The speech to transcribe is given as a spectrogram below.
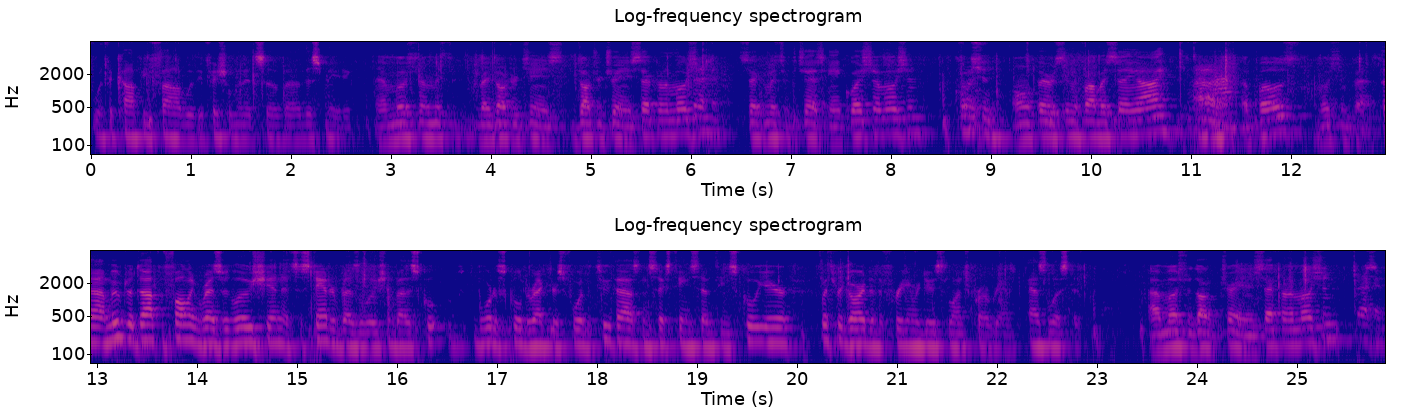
with a copy filed with the official minutes of uh, this meeting. And motion by Mr., by Dr. Cheney, Dr. Cheney, second on the motion? Second, Mr. Kachasik. Any question on motion? Question. All in favor signify by saying aye. Aye. Opposed? Motion passed. Uh, Move to adopt the following resolution. It's a standard resolution by the school, Board of School Directors for the 2016-17 school year with regard to the free and reduced lunch program as listed. Uh, motion by Dr. Trey, any second on the motion? Second.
